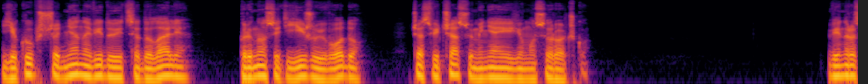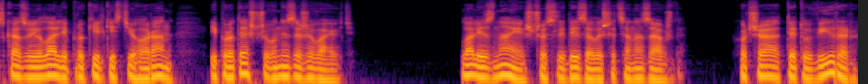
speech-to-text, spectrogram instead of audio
Якуб щодня навідується до Лалі, приносить їжу і воду, час від часу міняє йому сорочку. Він розказує Лалі про кількість його ран і про те, що вони заживають. Лалі знає, що сліди залишаться назавжди. Хоча Тету Вірер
